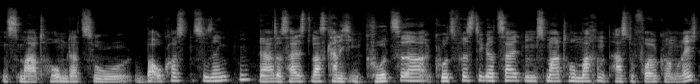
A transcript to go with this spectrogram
ein Smart Home dazu, Baukosten zu senken? Ja, das heißt, was kann ich in kurzer, kurzfristiger Zeit mit dem Smart Home machen? Hast du vollkommen recht.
